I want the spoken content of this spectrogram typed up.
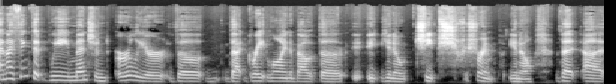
And I think that we mentioned earlier the that great line about the you know cheap sh- shrimp, you know that uh,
